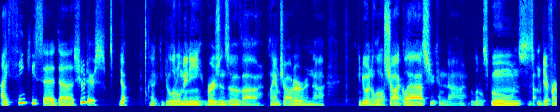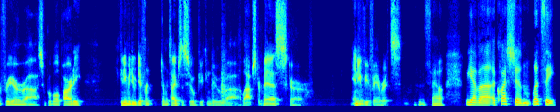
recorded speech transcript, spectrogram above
I think you said uh, shooters. Yeah, you can do a little mini versions of uh, clam chowder, and uh, you can do it in a little shot glass. You can uh, with little spoons, something different for your Super Bowl party. You can even do different different types of soup. You can do uh, lobster bisque or any of your favorites. So we have a, a question. Let's see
